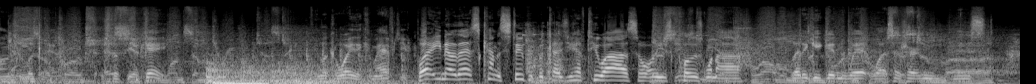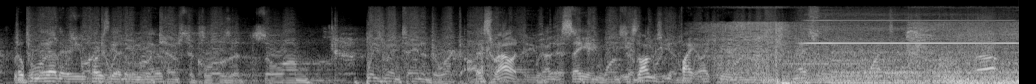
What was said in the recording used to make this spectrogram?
Long as Please looking at them, approach you're supposed to be okay. SCP-173 for testing. If you look away, they come after you. But you know that's kind of stupid because you have two eyes, so only just close one eye, let it get good and wet, watch it hurting, and then just open the other and close the other. You know. attempts to close it. So um, please maintain a direct eye That's what I would do. I'm just saying. As long as you can fight like you're naturally want to. Uh,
